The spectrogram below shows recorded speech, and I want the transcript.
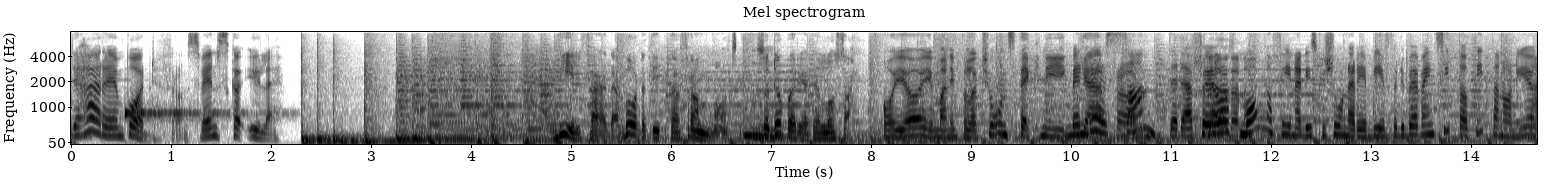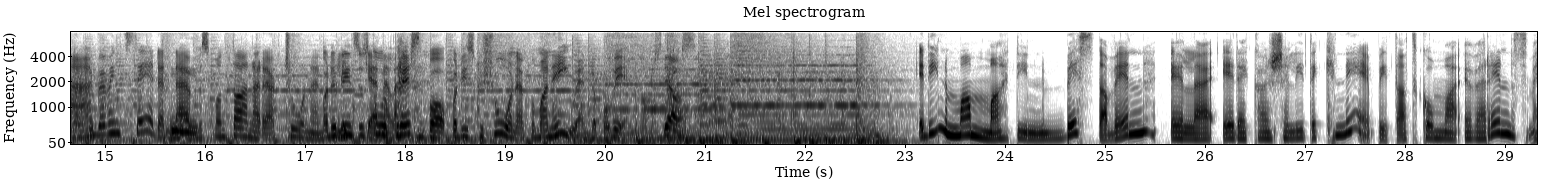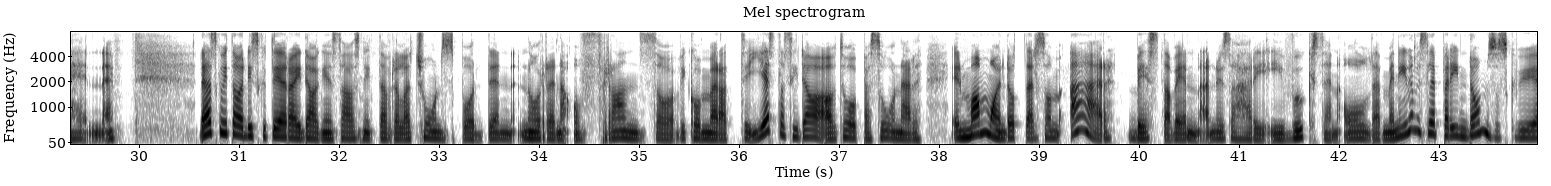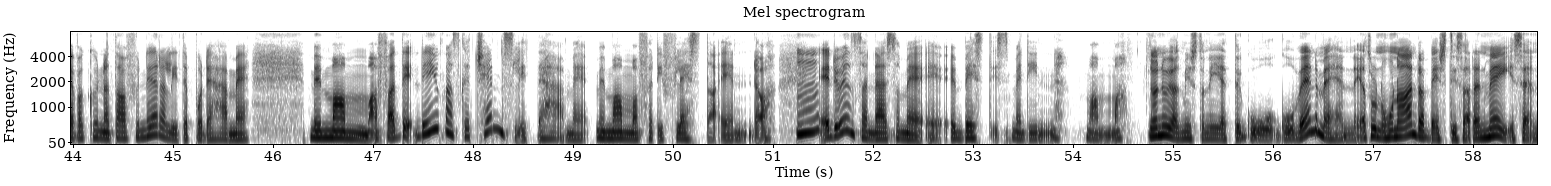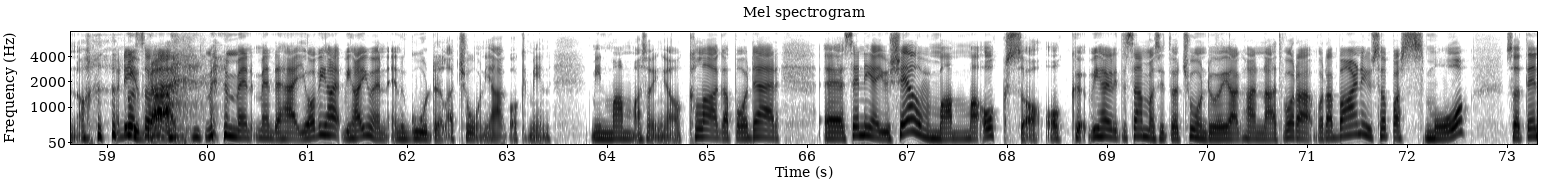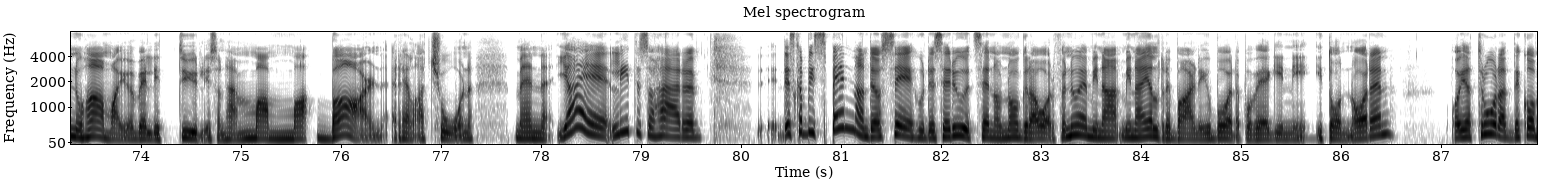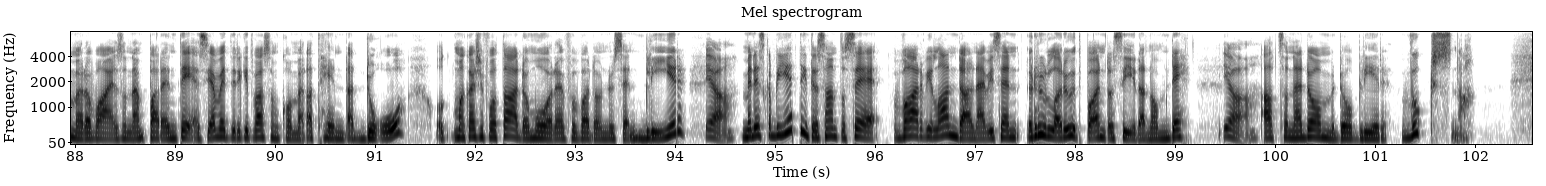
Det här är en podd från svenska YLE. bilfärder, båda tittar framåt. Så då börjar det lossa. Oj, oj, manipulationstekniker. Men det är från sant det där, för jag har haft många fina diskussioner i en bil, för du behöver inte sitta och titta någon i ögonen, du behöver inte se den där spontana reaktionen. Och det blir inte så stor eller- press på, på diskussionen för man är ju ändå på väg någonstans. Är din mamma din bästa vän eller är det kanske lite knepigt att komma överens med henne? Det här ska vi ta och diskutera i dagens avsnitt av relationspodden Norrena och Frans. Och vi kommer att gästas idag av två personer, en mamma och en dotter som är bästa vänner nu så här i, i vuxen ålder. Men innan vi släpper in dem så skulle vi Eva kunna ta och fundera lite på det här med, med mamma. För det, det är ju ganska känsligt det här med, med mamma för de flesta ändå. Är du en sån där som är, är bästis med din mamma? Ja, nu är jag åtminstone jättegod god vän med henne. Jag tror nog hon har andra bästisar än mig sen. Och, det är ju och bra. Men, men, men det här, ja, vi, har, vi har ju en, en god relation, jag och min, min mamma, så inget att klaga på där. Eh, sen är jag ju själv mamma också och vi har ju lite samma situation du och jag, Hanna, att våra, våra barn är ju så pass små så att ännu har man ju en väldigt tydlig sån här mamma-barn-relation. Men jag är lite så här det ska bli spännande att se hur det ser ut sen om några år. För nu är mina, mina äldre barn ju båda på väg in i, i tonåren. Och jag tror att det kommer att vara en sån parentes. Jag vet inte riktigt vad som kommer att hända då. Och man kanske får ta de åren för vad de nu sen blir. Ja. Men det ska bli jätteintressant att se var vi landar när vi sen rullar ut på andra sidan om det. Ja. Alltså när de då blir vuxna.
